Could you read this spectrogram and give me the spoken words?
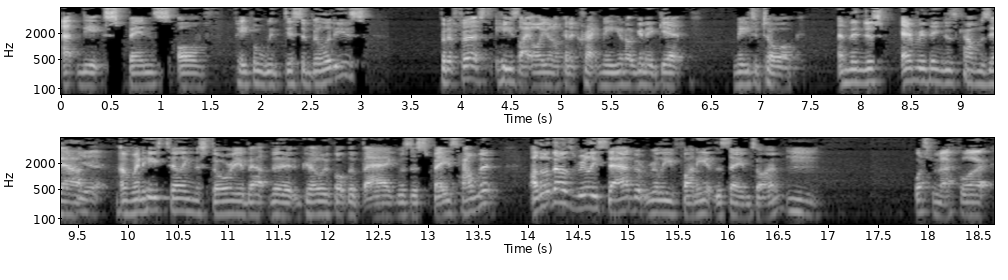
at the expense of people with disabilities. But at first, he's like, "Oh, you're not going to crack me. You're not going to get me to talk." And then just everything just comes out. Yeah. And when he's telling the story about the girl who thought the bag was a space helmet, I thought that was really sad but really funny at the same time. Mm. What's Mac like?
